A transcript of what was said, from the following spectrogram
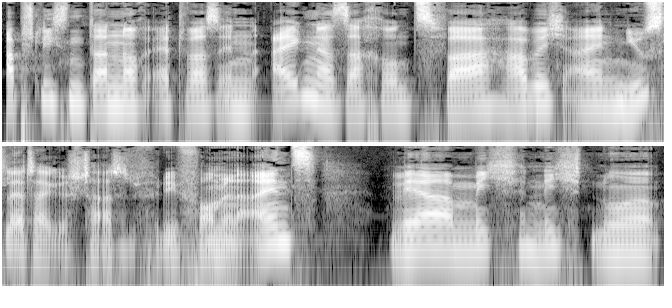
Abschließend dann noch etwas in eigener Sache und zwar habe ich ein Newsletter gestartet für die Formel 1 Wer mich nicht nur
